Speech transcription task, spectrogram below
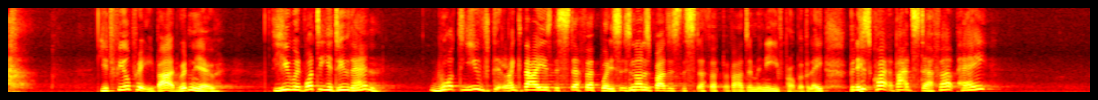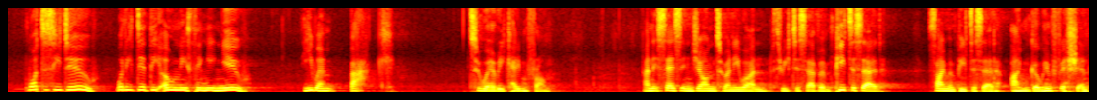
You'd feel pretty bad, wouldn't you? You would, what do you do then? What you've, like that is the stuff up, well, it's, it's not as bad as the stuff up of Adam and Eve, probably, but it's quite a bad stuff up, hey? What does he do? Well, he did the only thing he knew. He went back to where he came from. And it says in John 21, 3 to 7, Peter said, Simon Peter said, I'm going fishing.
